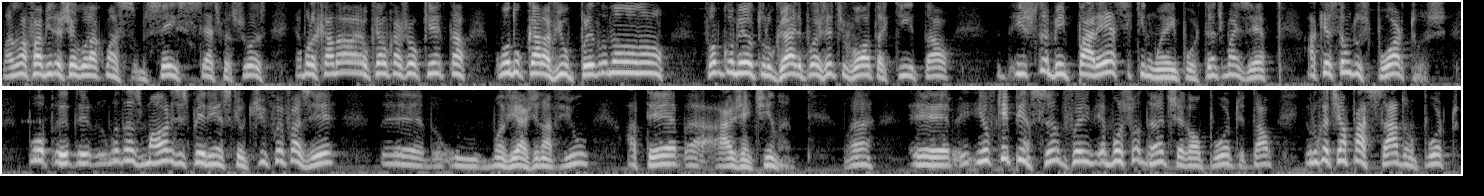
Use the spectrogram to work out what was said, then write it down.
Mas uma família chegou lá com umas seis, sete pessoas, e a molecada, ah, eu quero um cachorro quente e tal. Quando o cara viu o preço, falou, não, não, não, não, vamos comer em outro lugar, depois a gente volta aqui e tal. Isso também parece que não é importante, mas é. A questão dos portos, Pô, uma das maiores experiências que eu tive foi fazer é, uma viagem de navio até a Argentina. É? É, eu fiquei pensando, foi emocionante chegar ao porto e tal. Eu nunca tinha passado no porto.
